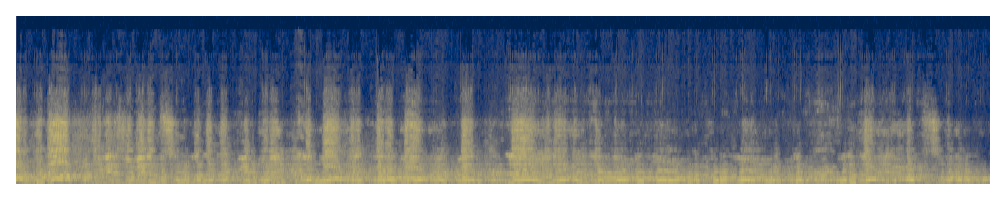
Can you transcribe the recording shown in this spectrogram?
আর গোটা পৃথিবীর জমিনে মুসলমানরা তাকবীর করে, আল্লাহু আকবার আল্লাহু আকবার, লা ইলাহা ইল্লাল্লাহ, আল্লাহু আকবার আল্লাহু আকবার ওয়ালিল্লাহিল হামদ সুবহানাল্লাহ।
